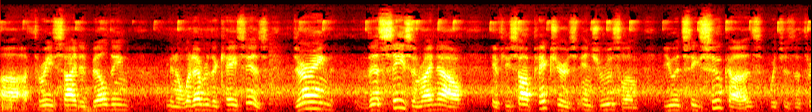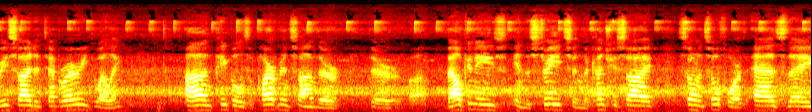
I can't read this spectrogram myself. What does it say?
uh, a three-sided building, you know, whatever the case is. During this season right now, if you saw pictures in Jerusalem, you would see sukkahs, which is a three-sided temporary dwelling, on people's apartments, on their their uh, balconies, in the streets, in the countryside, so on and so forth, as they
